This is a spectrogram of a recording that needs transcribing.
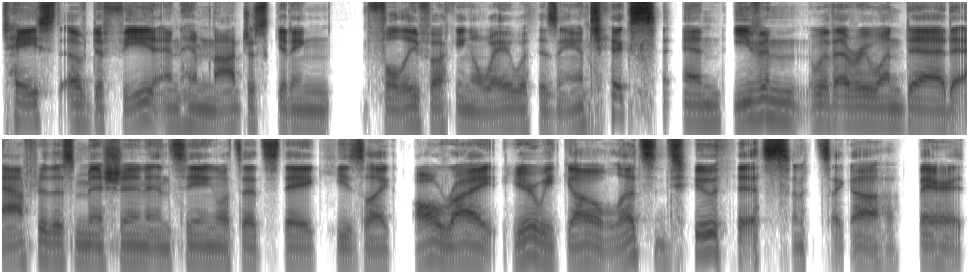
taste of defeat and him not just getting fully fucking away with his antics. And even with everyone dead after this mission and seeing what's at stake he's like all right here we go. Let's do this. And it's like oh barret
